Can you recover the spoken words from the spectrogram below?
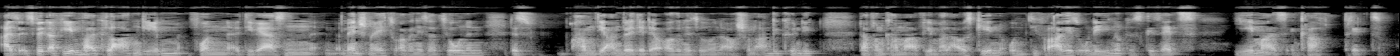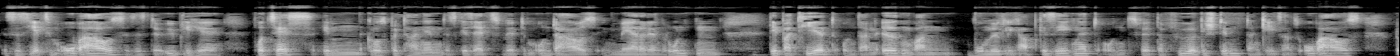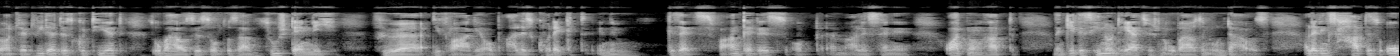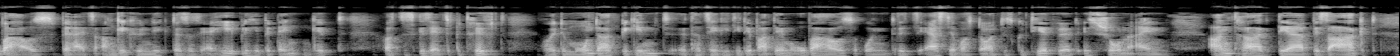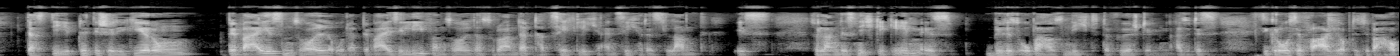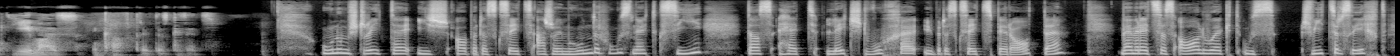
Also es wird auf jeden Fall Klagen geben von diversen Menschenrechtsorganisationen. Das haben die Anwälte der Organisationen auch schon angekündigt. Davon kann man auf jeden Fall ausgehen. Und die Frage ist ohnehin, ob das Gesetz jemals in Kraft tritt. Es ist jetzt im Oberhaus, es ist der übliche Prozess in Großbritannien. Das Gesetz wird im Unterhaus in mehreren Runden debattiert und dann irgendwann womöglich abgesegnet und es wird dafür gestimmt. Dann geht es ans Oberhaus, dort wird wieder diskutiert. Das Oberhaus ist sozusagen zuständig für die Frage, ob alles korrekt in dem Gesetz verankert ist, ob ähm, alles seine Ordnung hat. Dann geht es hin und her zwischen Oberhaus und Unterhaus. Allerdings hat das Oberhaus bereits angekündigt, dass es erhebliche Bedenken gibt, was das Gesetz betrifft. Heute Montag beginnt äh, tatsächlich die Debatte im Oberhaus und das Erste, was dort diskutiert wird, ist schon ein Antrag, der besagt, dass die britische Regierung beweisen soll oder Beweise liefern soll, dass Ruanda tatsächlich ein sicheres Land ist. Solange das nicht gegeben ist, will das Oberhaus nicht dafür stimmen. Also das ist die große Frage, ob das überhaupt jemals in Kraft tritt, das Gesetz. Unumstritten ist aber das Gesetz auch schon im Unterhaus nicht gewesen. Das hat letzte Woche über das Gesetz beraten. Wenn man jetzt das anschaut aus Schweizer Sicht,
